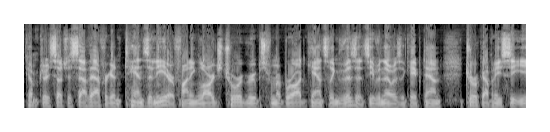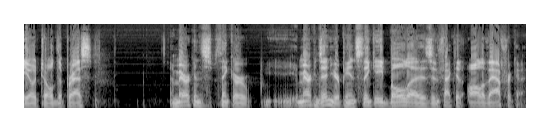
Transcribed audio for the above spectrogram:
countries such as South Africa and Tanzania are finding large tour groups from abroad canceling visits, even though, as a Cape Town tour company CEO told the press, Americans think, or Americans and Europeans think Ebola has infected all of Africa.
